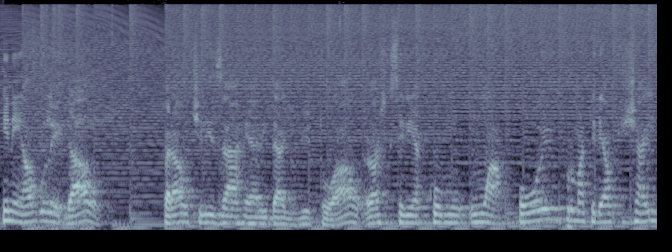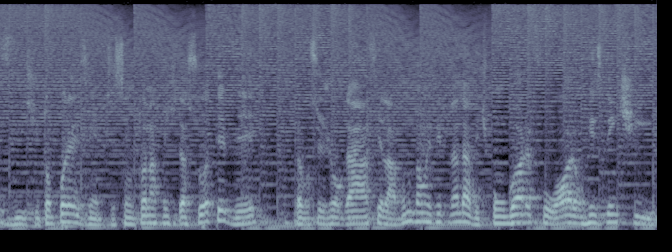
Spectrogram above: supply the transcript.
Que nem algo legal para utilizar a realidade virtual, eu acho que seria como um apoio pro material que já existe. Então, por exemplo, você sentou na frente da sua TV para você jogar, sei lá, vamos dar um exemplo nada a ver, tipo um God of War, um Resident Evil,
